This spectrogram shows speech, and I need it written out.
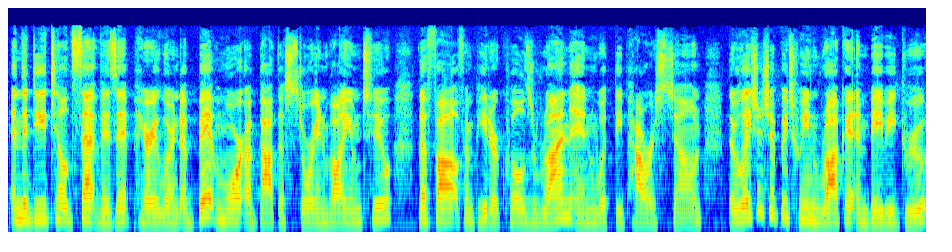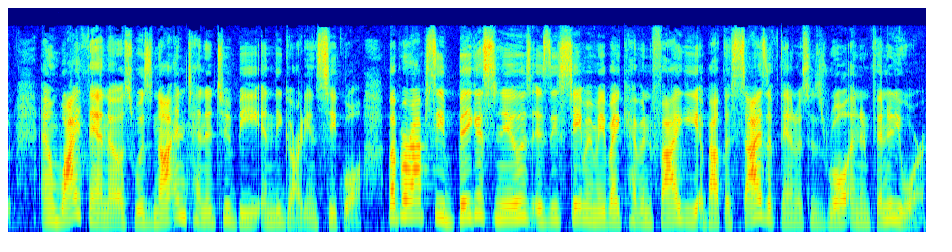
In the detailed set visit, Perri learned a bit more about the story in Volume 2, the fallout from Peter Quill's run in with the Power Stone, the relationship between Rocket and Baby Groot, and why Thanos was not intended to be in the Guardians sequel. But perhaps the biggest news is the statement made by Kevin Feige about the size of Thanos' role in Infinity War.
